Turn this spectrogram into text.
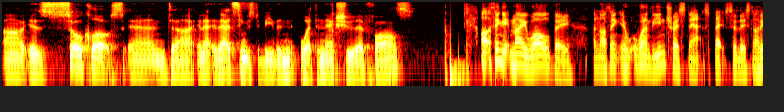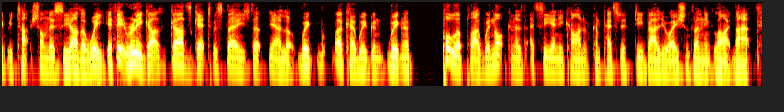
uh, is so close, and uh, and that seems to be the what the next shoe that falls. I think it may well be. And I think one of the interesting aspects of this, and I think we touched on this the other week, if it really does, does get to a stage that, yeah, look, we're, okay, we're going we're going to pull the plug. We're not going to see any kind of competitive devaluations or anything like that.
